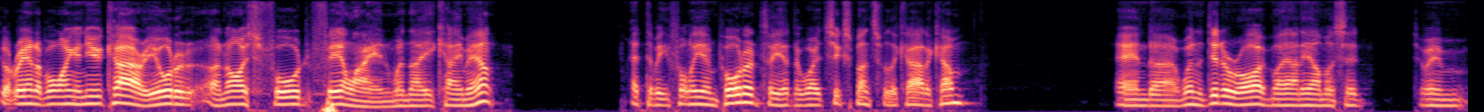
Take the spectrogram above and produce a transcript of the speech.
got round to buying a new car. He ordered a nice Ford Fairlane when they came out. Had to be fully imported, so he had to wait six months for the car to come. And uh, when it did arrive, my Auntie Alma said to him,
